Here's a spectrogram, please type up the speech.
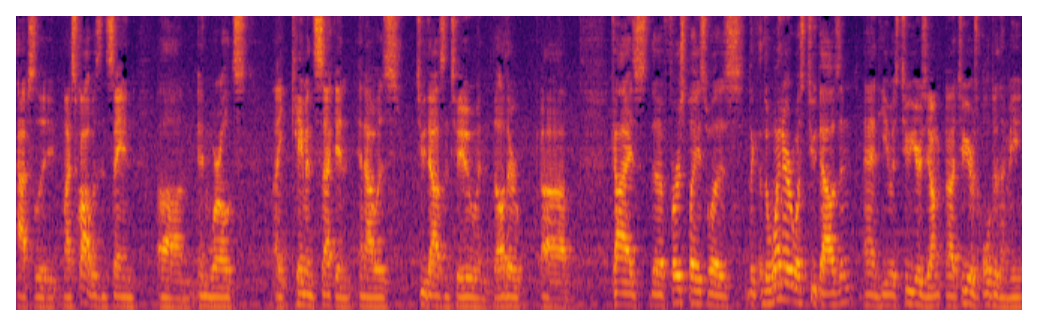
absolutely my squat was insane um, in worlds. I came in second, and I was 2002, and the other uh, guys, the first place was the, the winner was 2000, and he was two years young, uh, two years older than me.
